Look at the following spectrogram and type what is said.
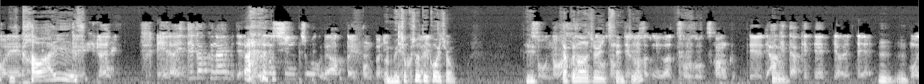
これ、かわいい。えらい、えらいでかくない？みたいな。俺の身長ぐらいあったよ、本当に。めちゃくちゃでかいじゃん。え？そう、なんだろう171センチ？想像つかんくって、で、うん開けて開けてって言われて、うんうん。もう、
